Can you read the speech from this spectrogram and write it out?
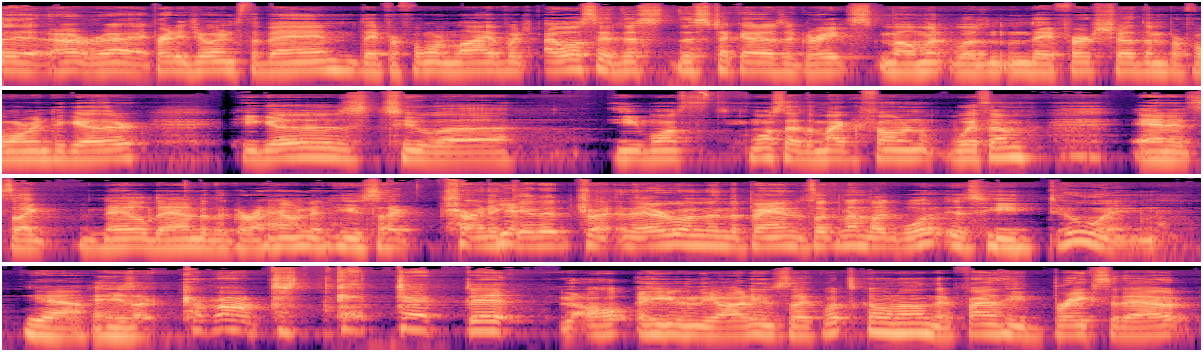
it. All right. Freddie joins the band. They perform live, which I will say this this stuck out as a great moment when they first showed them performing together. He goes to uh he wants he wants to have the microphone with him, and it's like nailed down to the ground, and he's like trying to Yeah. get it. Try, and everyone in the band is looking at him like, "What is he doing?" Yeah. And he's like, "Come on, just get all, even the audience like, what's going on there? Finally, he breaks it out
